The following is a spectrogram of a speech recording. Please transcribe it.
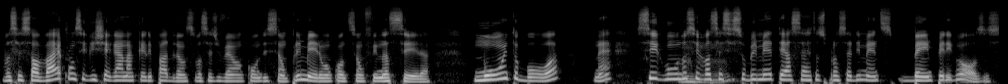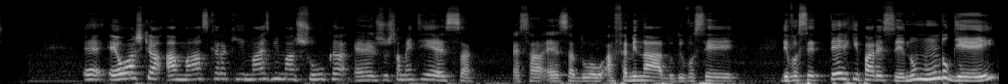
você só vai conseguir chegar naquele padrão se você tiver uma condição, primeiro, uma condição financeira muito boa, né? Segundo, se você Uhum. se submeter a certos procedimentos bem perigosos. É, eu acho que a, a máscara que mais me machuca é justamente essa. Essa, essa do afeminado, de você de você ter que parecer no mundo gay,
